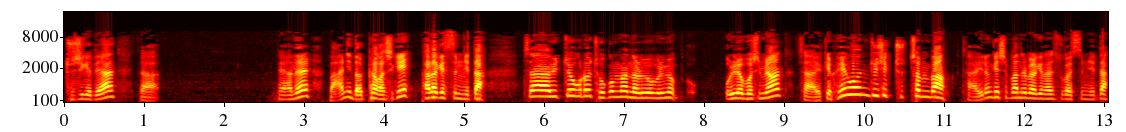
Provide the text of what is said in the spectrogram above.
주식에 대한 자 대안을 많이 넓혀가시기 바라겠습니다. 자 위쪽으로 조금만 넓혀보면 올려보시면 자 이렇게 회원 주식 추천방 자 이런 게시판을 발견할 수가 있습니다.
